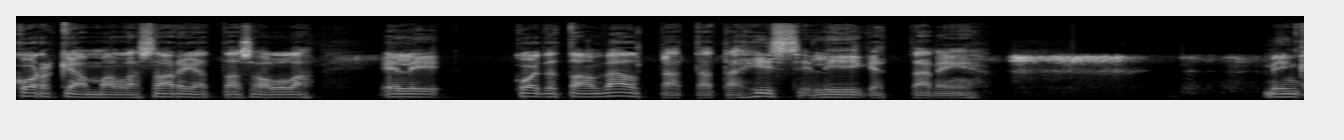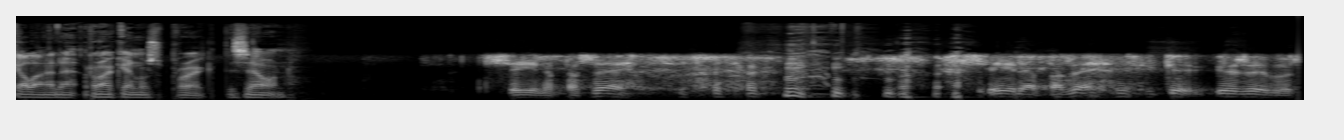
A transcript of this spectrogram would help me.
korkeammalla sarjatasolla, eli koitetaan välttää tätä hissiliikettä, niin minkälainen rakennusprojekti se on? Siinäpä se. Siinäpä se ky- kysymys.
